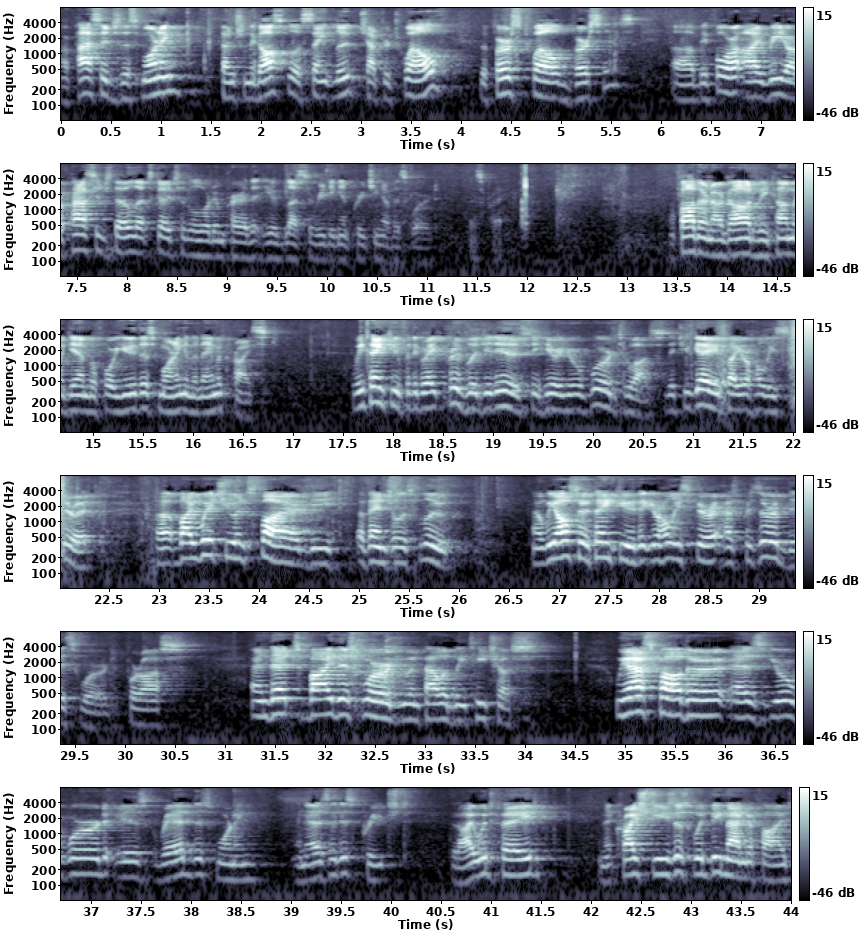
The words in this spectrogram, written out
Our passage this morning comes from the Gospel of St. Luke, chapter 12, the first 12 verses. Uh, before I read our passage, though, let's go to the Lord in prayer that He would bless the reading and preaching of His word. Let's pray. Our Father and our God, we come again before you this morning in the name of Christ. We thank you for the great privilege it is to hear your word to us that you gave by your Holy Spirit, uh, by which you inspired the evangelist Luke uh, we also thank you that your Holy Spirit has preserved this word for us, and that by this word you infallibly teach us. We ask, Father, as your word is read this morning and as it is preached, that I would fade and that Christ Jesus would be magnified.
